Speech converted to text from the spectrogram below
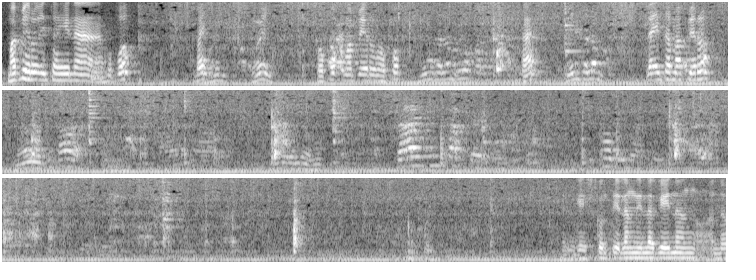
Mapiro itahin na hupok? Bay? Well, Hupok, mapiro, hupok. yun ka lang. Ha? Yun ka lang. Lain ta mapiro? Yan guys, konti lang nilagay ng ano.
